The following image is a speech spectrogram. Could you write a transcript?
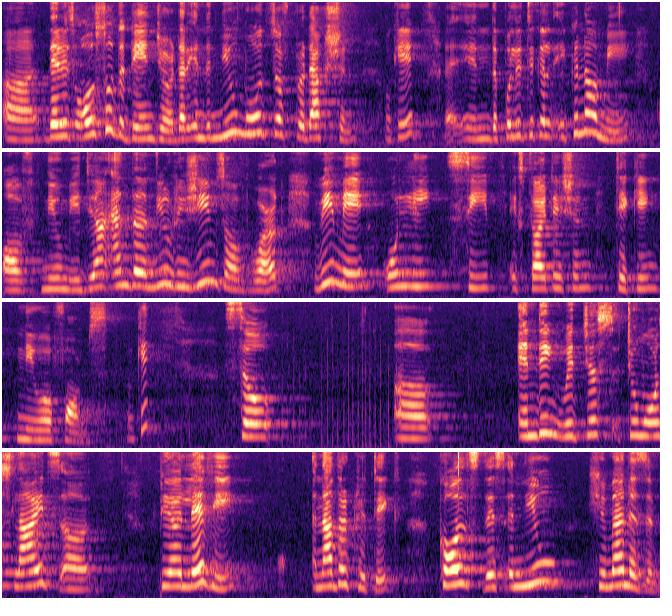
uh, there is also the danger that in the new modes of production, okay, in the political economy, of new media and the new regimes of work, we may only see exploitation taking newer forms. Okay? So, uh, ending with just two more slides, uh, Pierre Levy, another critic, calls this a new humanism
